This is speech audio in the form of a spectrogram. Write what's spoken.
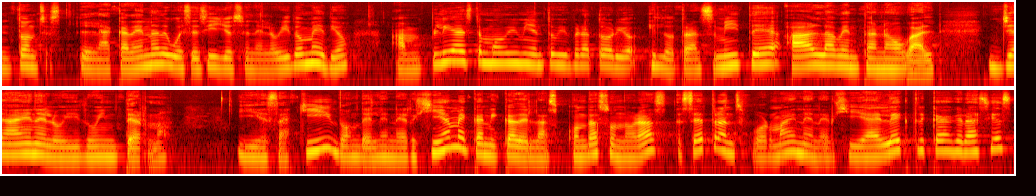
Entonces, la cadena de huesecillos en el oído medio amplía este movimiento vibratorio y lo transmite a la ventana oval, ya en el oído interno. Y es aquí donde la energía mecánica de las ondas sonoras se transforma en energía eléctrica gracias,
